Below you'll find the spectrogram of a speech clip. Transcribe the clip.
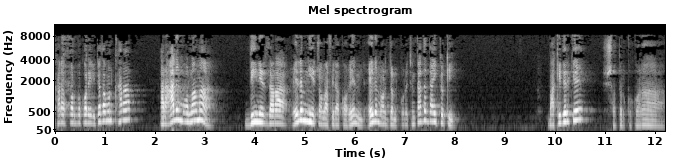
খারাপ কর্ম করে, এটা তেমন খারাপ। আর আলেম ওলামা দিনের যারা এলেম নিয়ে চলাফেরা করেন, এলেম অর্জন করেছেন, তাদের দায়িত্ব কি? বাকিদেরকে সতর্ক করা।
